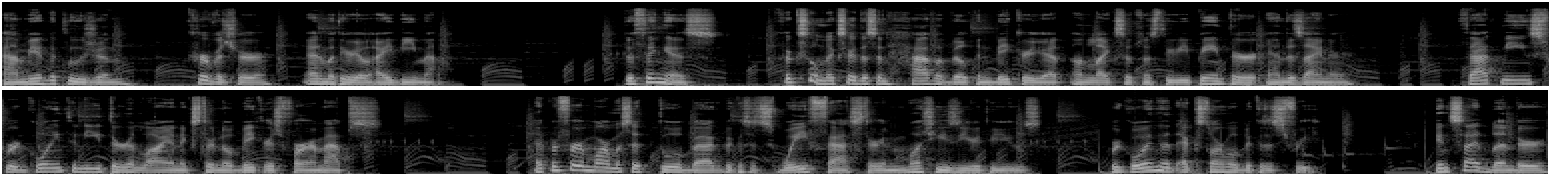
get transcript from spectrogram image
ambient occlusion, curvature, and material ID map. The thing is, Quixel Mixer doesn't have a built-in baker yet unlike Substance 3D Painter and Designer. That means we're going to need to rely on external bakers for our maps. I prefer Marmoset Toolbag because it's way faster and much easier to use. We're going with XNormal because it's free. Inside Blender,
